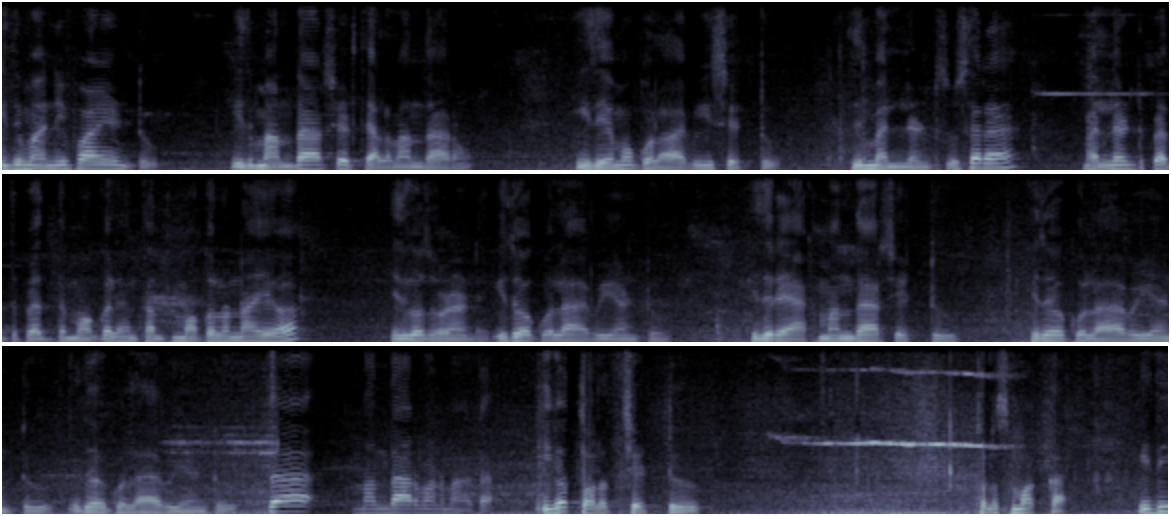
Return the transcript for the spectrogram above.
ఇది మనీ పాయింట్. ఇది మందార చెట్టు తెల్ల మందారం. ఇదేమో గులాబీ చెట్టు. ఇది మల్లెంటు. చూసారా? మల్లెంటు పెద్ద పెద్ద మొగ్గలు. ఎంతెంత మొగ్గలు ఉన్నాయో. ఇదిగో చూడండి. ఇదో గులాబీ అంటూ. ఇది రేఖ మందార చెట్టు. ఇదో గులాబీ అంటూ ఇదో గులాబీ అంటూ. ఇదా మందారం అనమాట ఇగో తులసి చెట్టు తులసి మొక్క. ఇది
